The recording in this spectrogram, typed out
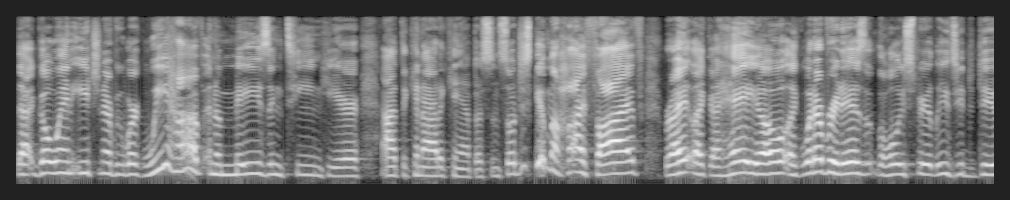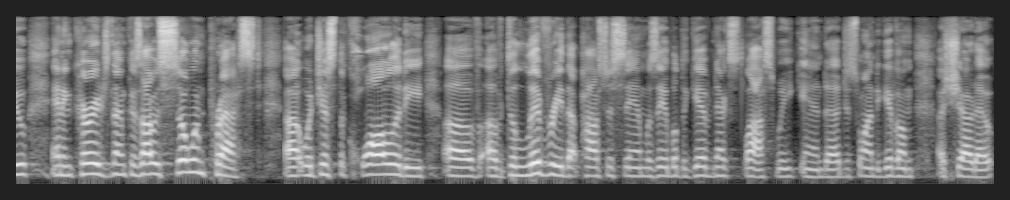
that go in each and every work. We have an amazing team here at the Kanata campus. And so just give them a high five, right? Like a hey yo, like whatever it is that the Holy Spirit leads you to do and encourage them because I was so impressed uh, with just the quality of, of delivery that Pastor Sam was able to give next last week. And uh, just wanted to give him a shout out.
